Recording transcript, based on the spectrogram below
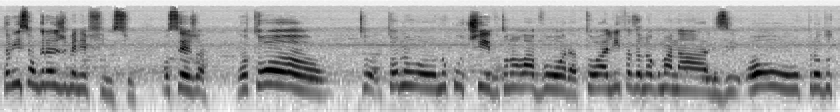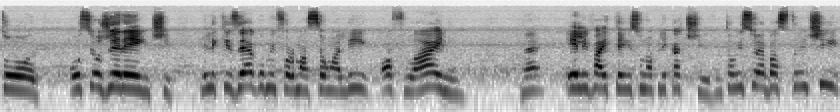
Então isso é um grande benefício. Ou seja, eu tô, tô, tô no, no, cultivo, estou na lavoura, estou ali fazendo alguma análise, ou o produtor, ou seu gerente, ele quiser alguma informação ali offline, né, ele vai ter isso no aplicativo. Então isso é bastante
